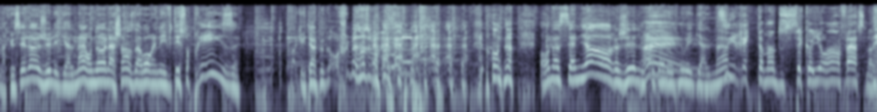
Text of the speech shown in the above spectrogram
Marcus est là, Jules également. On a la chance d'avoir un invité surprise. Ah, qui était un peu gauche. mais ça, c'est- on, a, on a Senior, Gilles, qui est avec nous également. Directement du séquoia en face. Non, non,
